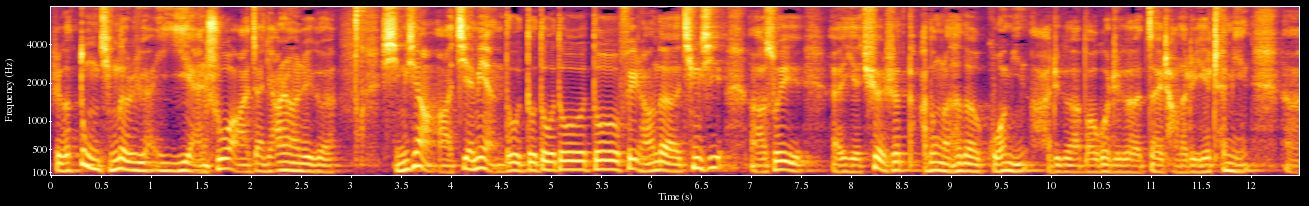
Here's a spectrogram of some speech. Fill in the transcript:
这个动情的演演说啊，再加上这个形象啊，界面都都都都都非常的清晰啊，所以呃也确实打动了他的国民啊，这个包括这个在场的这些臣民啊，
